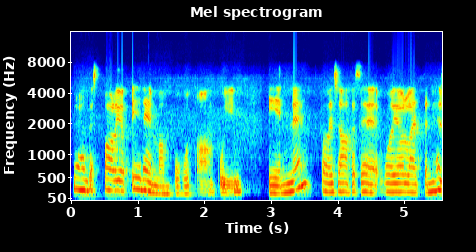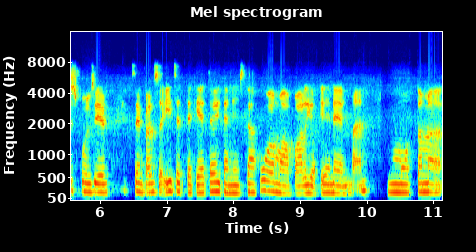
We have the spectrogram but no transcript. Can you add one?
kyllähän tästä paljon enemmän puhutaan kuin ennen. Toisaalta se voi olla, että myös kun sen kanssa itse tekee töitä, niin sitä huomaa paljon enemmän. Mutta mä,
